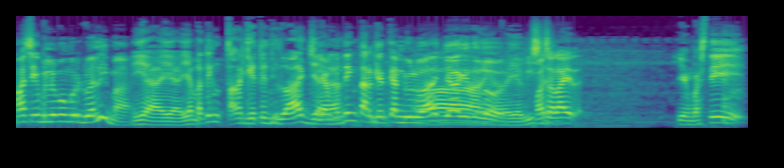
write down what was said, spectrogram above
masih belum umur 25 Iya iya, yang penting targetin dulu aja. yang penting targetkan dulu Ah, aja gitu loh ya, ya bisa masalah yang pasti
